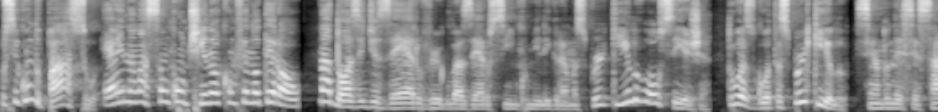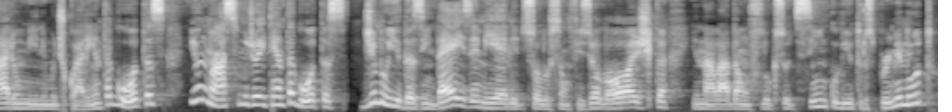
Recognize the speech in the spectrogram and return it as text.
O segundo passo é a inalação contínua com fenoterol, na dose de 0,05 mg por quilo, ou seja, duas gotas por quilo, sendo necessário um mínimo de 40 gotas e um máximo de 80 gotas, diluídas em 10 ml de solução fisiológica, inalada a um fluxo de 5 litros por minuto,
